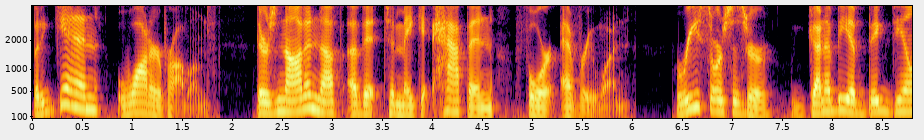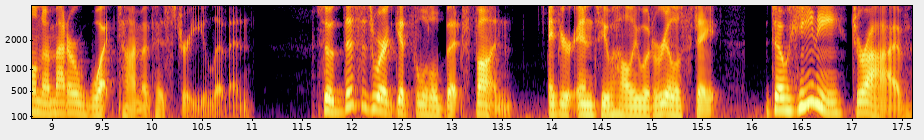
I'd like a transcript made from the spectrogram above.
But again, water problems. There's not enough of it to make it happen for everyone. Resources are to be a big deal no matter what time of history you live in. So, this is where it gets a little bit fun if you're into Hollywood real estate. Doheny Drive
